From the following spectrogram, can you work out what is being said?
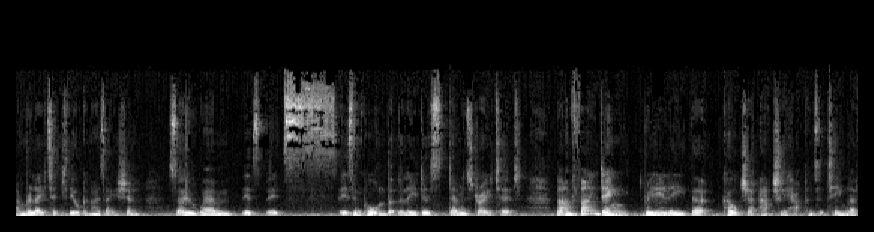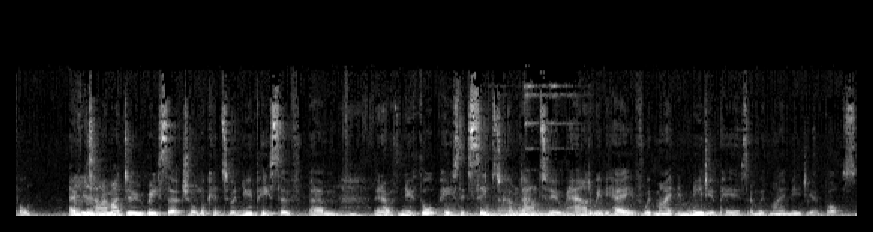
and relate it to the organisation. So um, it's, it's, it's important that the leaders demonstrate it. But I'm finding really that culture actually happens at team level. Every Mhm. time I do research or look into a new piece of, um, Mm. you know, a new thought piece, it seems to come down to how do we behave with my immediate peers and with my immediate boss.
